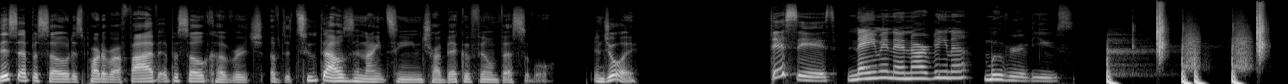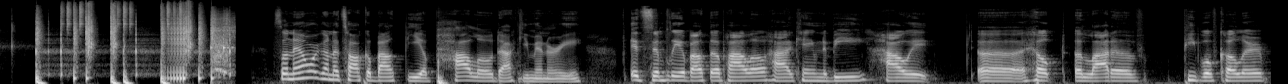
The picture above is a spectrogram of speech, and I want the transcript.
This episode is part of our five episode coverage of the 2019 Tribeca Film Festival. Enjoy. This is Naaman and Narvina movie reviews. So now we're going to talk about the Apollo documentary. It's simply about the Apollo, how it came to be, how it uh, helped a lot of people of color,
